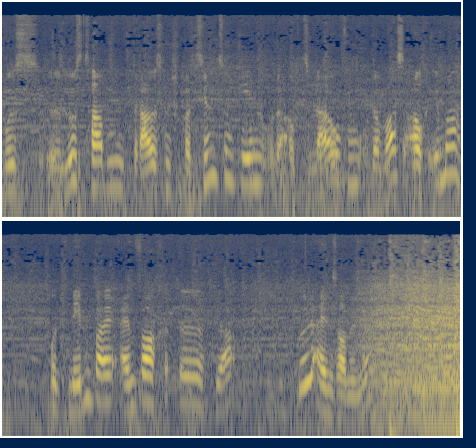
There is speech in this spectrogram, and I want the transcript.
muss äh, Lust haben, draußen spazieren zu gehen oder auch zu laufen oder was auch immer und nebenbei einfach äh, ja, Müll einsammeln. Ne?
